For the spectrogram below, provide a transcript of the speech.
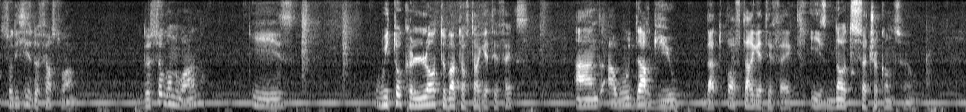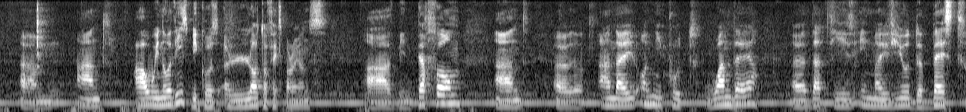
so this is the first one. The second one is we talk a lot about off-target effects, and I would argue that off-target effect is not such a concern. Um, and how we know this? Because a lot of experiments have been performed, and uh, and I only put one there. Uh, that is, in my view, the best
